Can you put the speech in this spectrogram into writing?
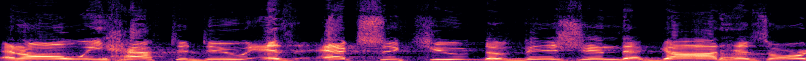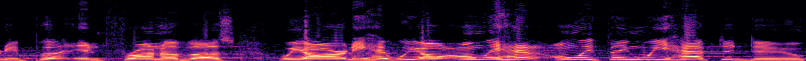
and all we have to do is execute the vision that God has already put in front of us. We already have, we only have, only thing we have to do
